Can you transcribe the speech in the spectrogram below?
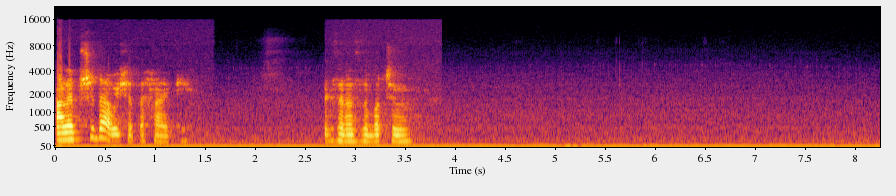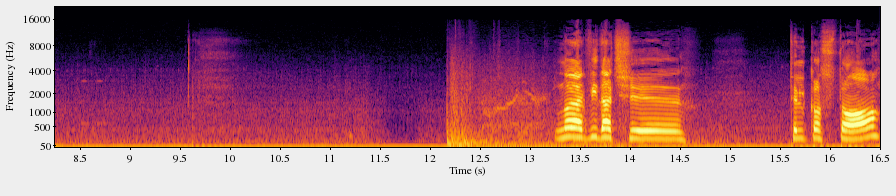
Ale przydały się te hajki. Tak zaraz zobaczymy. No jak widać y, tylko 100.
